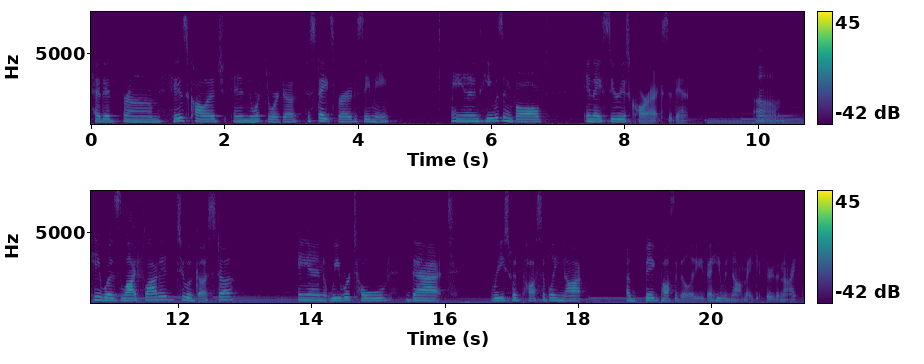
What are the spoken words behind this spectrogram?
headed from his college in North Georgia to Statesboro to see me, and he was involved in a serious car accident. Um, he was life flighted to Augusta, and we were told that Reese would possibly not, a big possibility that he would not make it through the night.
